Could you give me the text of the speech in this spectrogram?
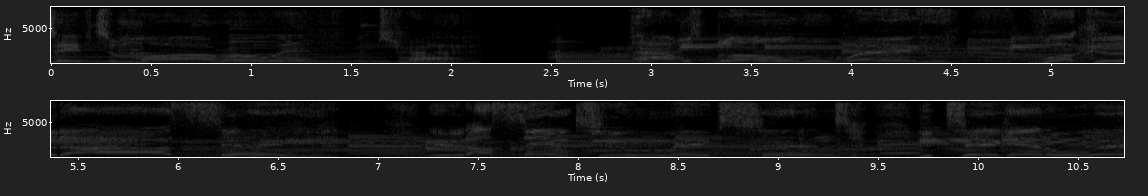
Save tomorrow if we try. I was blown away. What could I say? It all seemed to make sense. You're taking away.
